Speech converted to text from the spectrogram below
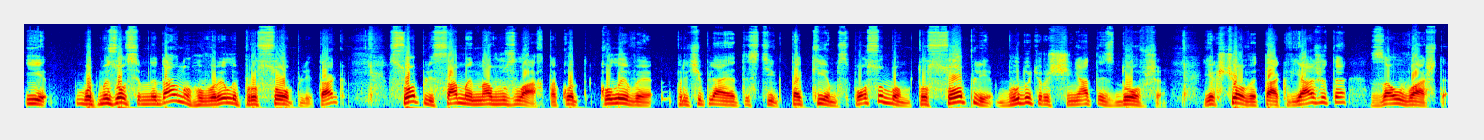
І от ми зовсім недавно говорили про соплі. Так? Соплі саме на вузлах. Так от, коли ви причіпляєте стік таким способом, то соплі будуть розчинятись довше. Якщо ви так в'яжете, зауважте.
